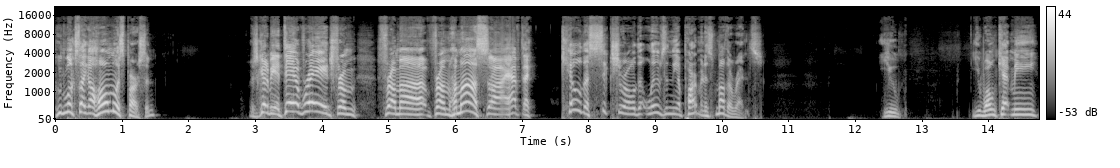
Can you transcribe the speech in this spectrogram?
who looks like a homeless person. There's going to be a day of rage from from uh, from Hamas. Uh, I have to kill the six year old that lives in the apartment his mother rents. You you won't get me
